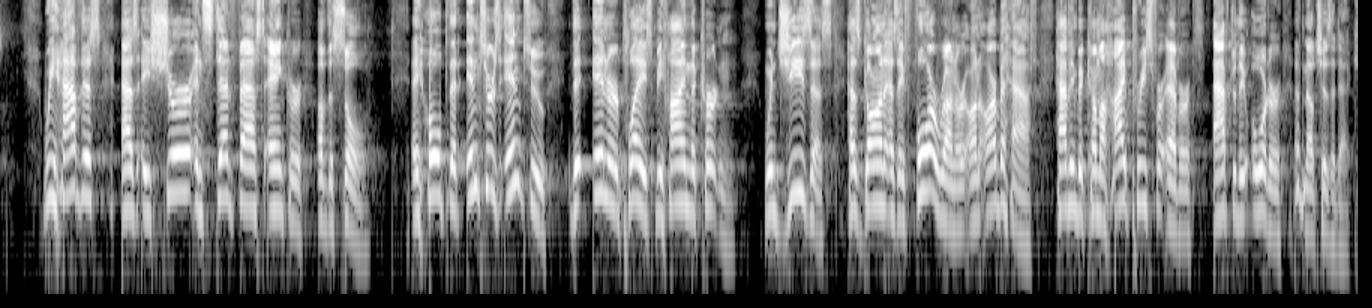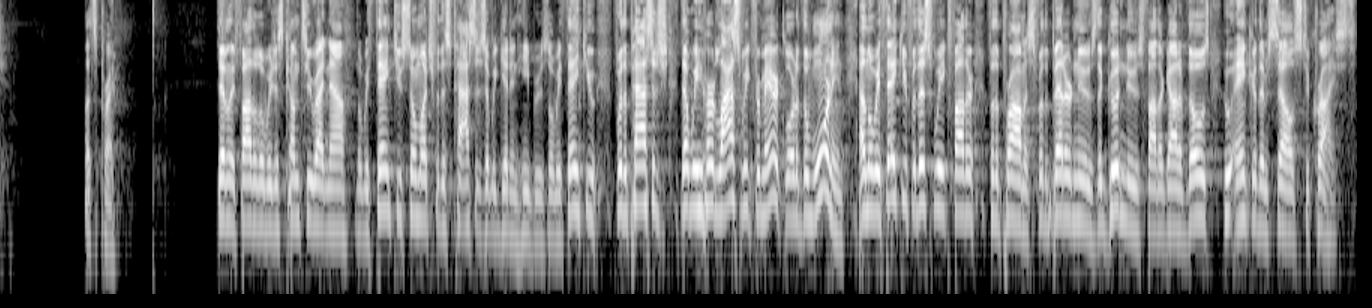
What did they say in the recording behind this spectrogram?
We have this as a sure and steadfast anchor of the soul, a hope that enters into the inner place behind the curtain when Jesus has gone as a forerunner on our behalf, having become a high priest forever after the order of Melchizedek. Let's pray. Heavenly Father, Lord, we just come to you right now. Lord, we thank you so much for this passage that we get in Hebrews. Lord, we thank you for the passage that we heard last week from Eric, Lord, of the warning. And Lord, we thank you for this week, Father, for the promise, for the better news, the good news, Father God, of those who anchor themselves to Christ.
